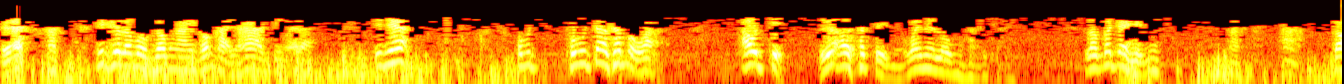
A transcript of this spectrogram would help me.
เห็นนี่คือระบบทำงานของขันห้าจริงไหมล่ะ ทีเนี้ยพระพระพุทธเจ้าท่านบอกว่า เอาจิต หรือเอาสติไว้ในลมหายใจ เราก็จะเห็นอ่าอ่าก็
